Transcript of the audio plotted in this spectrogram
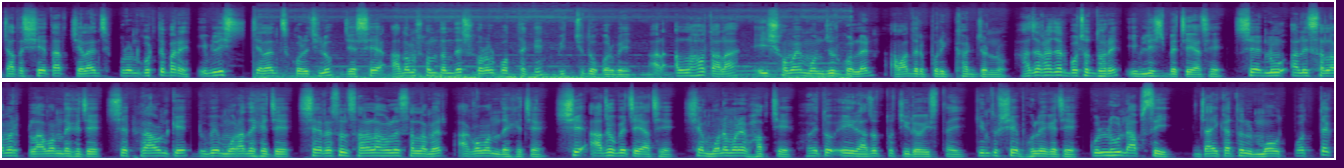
যাতে সে তার চ্যালেঞ্জ পূরণ করতে পারে। ইবলিশ চ্যালেঞ্জ করেছিল যে সে আদম সন্তানদের সরল পথ থেকে বিচ্যুত করবে। আর আল্লাহ তালা এই সময় মঞ্জুর করলেন আমাদের পরীক্ষার জন্য। হাজার হাজার বছর ধরে ইবলিশ বেঁচে আছে। সে নু আলী সাল্লামের প্লাবন দেখেছে। সে ফেরাউনকে ডুবে মোরা দেখেছে। সে রসুল সাল্লাহ সাল্লামের আগমন দেখেছে। সে আজও বেঁচে আছে। সে মনে মনে ভাবছে, হয়তো এই রাজত্ব চিরস্থায়ী। কিন্তু সে ভুলে গেছে। কুল্লু নাফসি জাইকাতুল মৌত প্রত্যেক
